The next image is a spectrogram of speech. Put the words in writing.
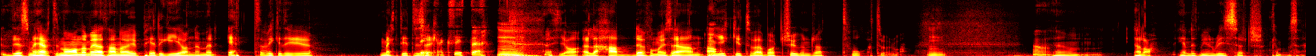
Det som är häftigt med honom är att han har ju PDGA nummer ett, vilket är ju mäktigt i Det är sig. kaxigt det. Mm. Ja, eller hade får man ju säga. Han Ja. gick ju tyvärr bort 2002, tror jag det var. Mm. Ja. Um, ja, enligt min research kan man säga.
